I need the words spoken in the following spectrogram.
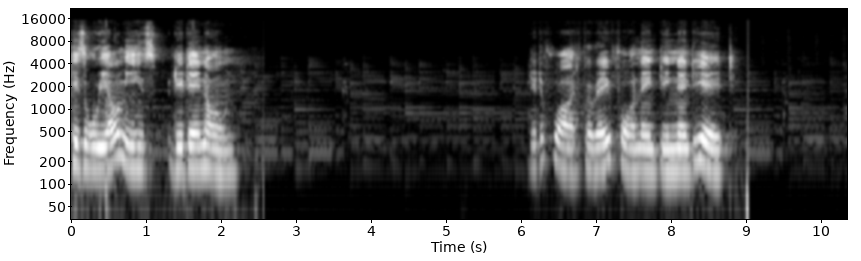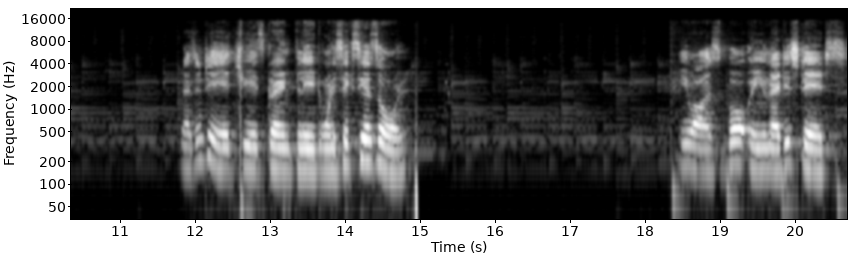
His real name is known. Date of birth February 4, 1998. Present age she is currently 26 years old. He was born in United States.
